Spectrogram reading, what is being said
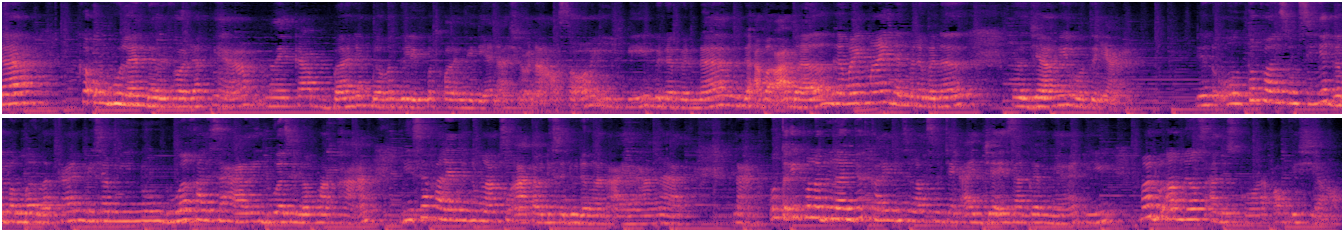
juga keunggulan dari produknya mereka banyak banget diliput oleh media nasional. So ini benar-benar nggak abal-abal nggak main-main dan benar-benar terjamin mutunya dan untuk konsumsinya gampang banget kalian bisa minum dua kali sehari dua sendok makan bisa kalian minum langsung atau diseduh dengan air hangat. Nah, untuk info lebih lanjut kalian bisa langsung cek aja Instagramnya di madu underscore official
